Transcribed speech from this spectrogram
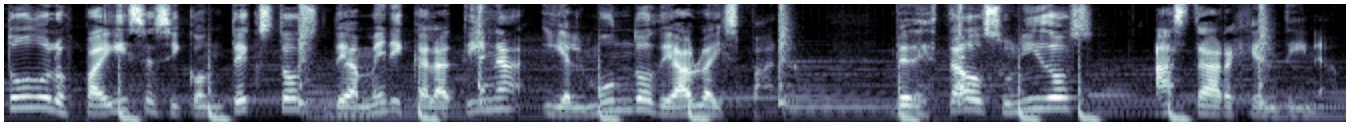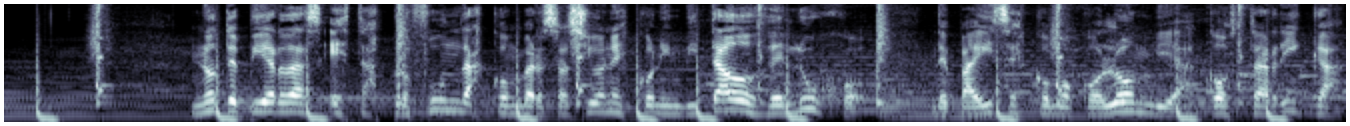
todos los países y contextos de América Latina y el mundo de habla hispana, desde Estados Unidos hasta Argentina. No te pierdas estas profundas conversaciones con invitados de lujo de países como Colombia, Costa Rica,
